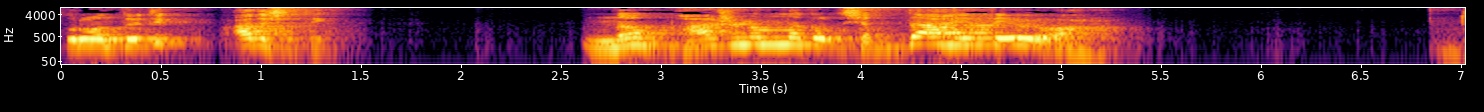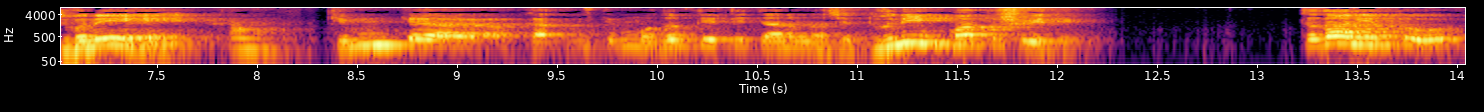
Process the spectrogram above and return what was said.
कुर्वन्तु इति आदिशति। न भाषणं न करोति शब्दाः इत्येव व्यवहारः। ध्वनेः आम्। किं क- वदन्ति इति ज्ञानं नास्ति। ध्वनि मात्र श्रूयते। तदानीं तु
